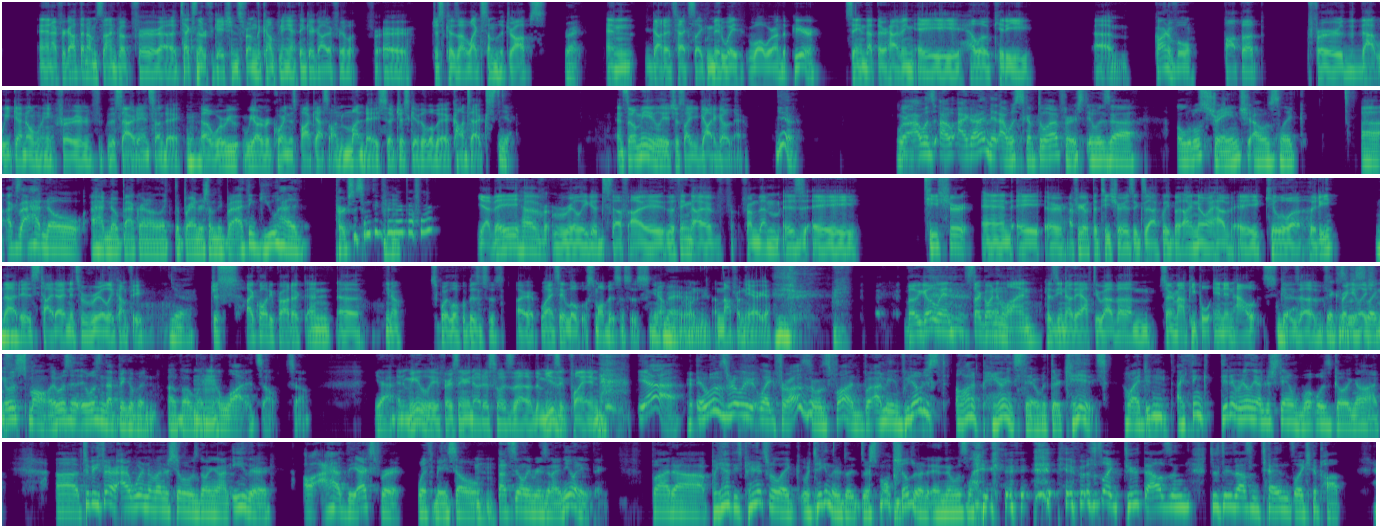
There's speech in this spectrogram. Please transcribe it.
And I forgot that I'm signed up for uh, text notifications from the company. I think I got it for for uh, just because I like some of the drops. Right. And got a text like midway while we're on the pier saying that they're having a Hello Kitty um, carnival pop up for that weekend only for the Saturday and Sunday. Mhm. Uh, where we we are recording this podcast on Monday, so just give it a little bit of context. Yeah. And so immediately it's just like you got to go there. Yeah. Well, Yeah. I was, I, I gotta admit, I was skeptical at first. It was uh, a little strange. I was like, uh, because I had no, I had no background on like the brand or something, but I think you had purchased something from Mhm. there before. Yeah, they have really good stuff. I the thing that I have from them is a t-shirt and a or I forget what the t-shirt is exactly, but I know I have a Kilua hoodie Mm-hmm. that is tie-dye and it's really comfy. Yeah. Just high quality product and uh, you know, support local businesses. Or when I say local, small businesses, you know, Right, right. I'm, I'm not from the area. But we go in, start going in line because you know they have to have um certain amount of people in and out because of Yeah, 'cause it was regulations. like it was small. It wasn't. It wasn't that big of an of a like Mhm. a lot itself. So, yeah, and immediately, the first thing we noticed was uh, the music playing. yeah, it was really like for us, it was fun. But I mean, we noticed a lot of parents there with their kids who I didn't, I think, didn't really understand what was going on. Uh, to be fair, I wouldn't have understood what was going on either. Uh, I had the expert with me, so Mhm. that's the only reason I knew anything. But uh, but yeah, these parents were like were taking their their, their small children, and it was like it was like 2000 to 2010s like hip hop,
